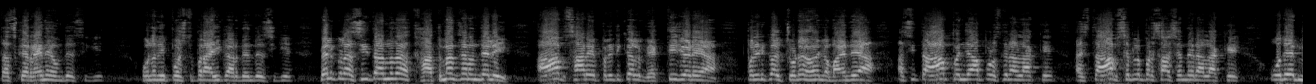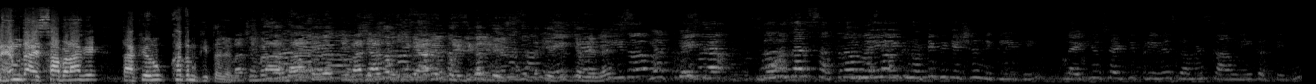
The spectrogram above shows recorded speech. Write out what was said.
ਤਸਕਰ ਰਹਿੰਦੇ ਹੁੰਦੇ ਸੀਗੇ। ਉਹਨਾਂ ਦੀ ਪੁਸ਼ਤ ਪਰਾਈ ਕਰ ਦਿੰਦੇ ਸੀਗੇ। ਬਿਲਕੁਲ ਅਸੀਂ ਤਾਂ ਉਹਨਾਂ ਦਾ ਖਾਤਮਾ ਕਰਨ ਦੇ ਲਈ ਆਪ ਸਾਰੇ ਪੋਲੀਟੀਕਲ ਵਿਅਕਤੀ ਜਿਹੜੇ ਆ ਪੋਲੀਟੀਕਲ ਚੁਣੇ ਹੋਏ ਨੁਮਾਇੰਦੇ ਆ ਅਸੀਂ ਤਾਂ ਆਪ ਪੰਜਾਬ ਪੁਲਿਸ ਦੇ ਨਾਲ ਲੱਗ ਕੇ ਅਸੀਂ ਤਾਂ ਆਪ ਸਿਵਲ ਪ੍ਰਸ਼ਾਸਨ ਦੇ ਨਾਲ ਲੱਗ ਕੇ ਉਹਦੇ ਮਹਿਮ ਦਾ ਹਿੱਸਾ ਬਣਾਂਗੇ ਤਾਂ ਕਿ ਉਹਨੂੰ ਖਤਮ ਕੀਤਾ ਜਾਵੇ दो हजार सत्रह में एक नोटिफिकेशन निकली थी लाइक यू सेड कि प्रीवियस गवर्नमेंट्स काम नहीं करती थी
